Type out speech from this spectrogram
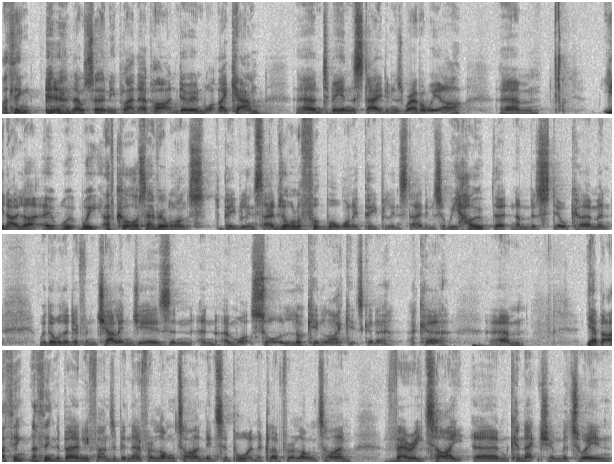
I think they'll certainly play their part in doing what they can um, to be in the stadiums wherever we are. Um, you know, look, we, we, of course, everyone wants people in stadiums. All of football wanted people in stadiums. So we hope that numbers still come and with all the different challenges and, and, and what's sort of looking like it's going to occur. Um, yeah, but I think I think the Burnley fans have been there for a long time, been supporting the club for a long time. Very tight um, connection between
